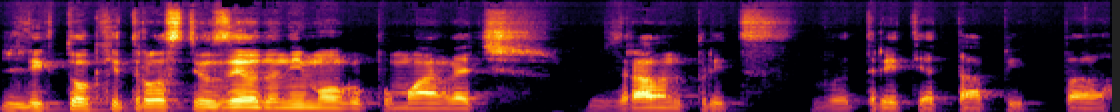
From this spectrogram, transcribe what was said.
lik toliko hitrosti vzel, da ni mogel, po mojem, več zraven priti v tretji etapi. Pa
